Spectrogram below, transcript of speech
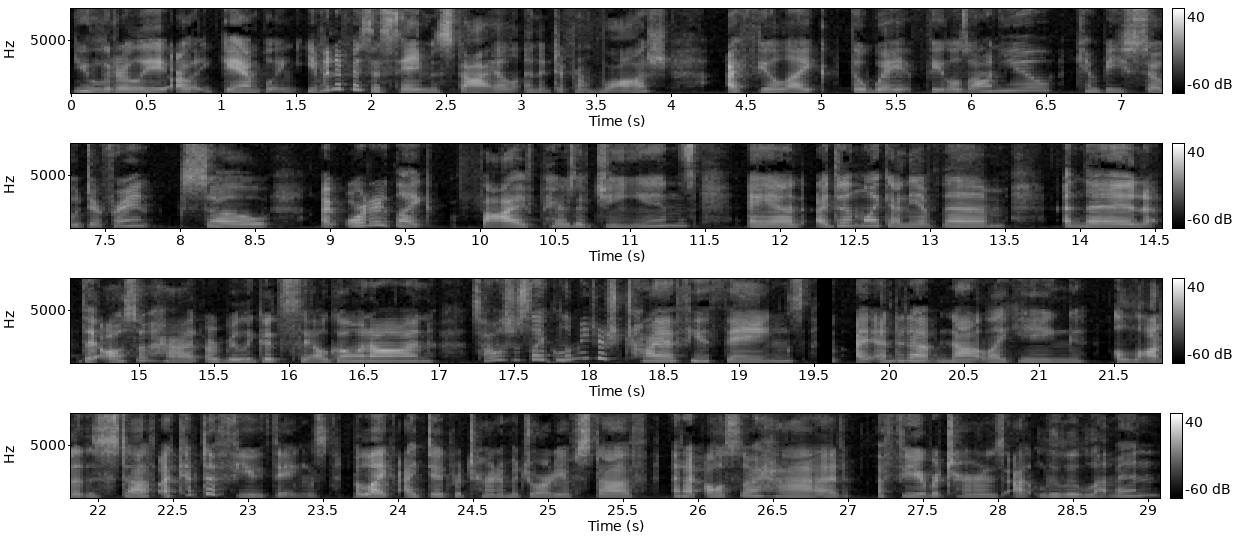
You literally are like gambling. Even if it's the same style and a different wash, I feel like the way it feels on you can be so different. So I ordered like five pairs of jeans and I didn't like any of them. And then they also had a really good sale going on. So I was just like, let me just try a few things. I ended up not liking a lot of the stuff. I kept a few things, but like I did return a majority of stuff. And I also had a few returns at Lululemon.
